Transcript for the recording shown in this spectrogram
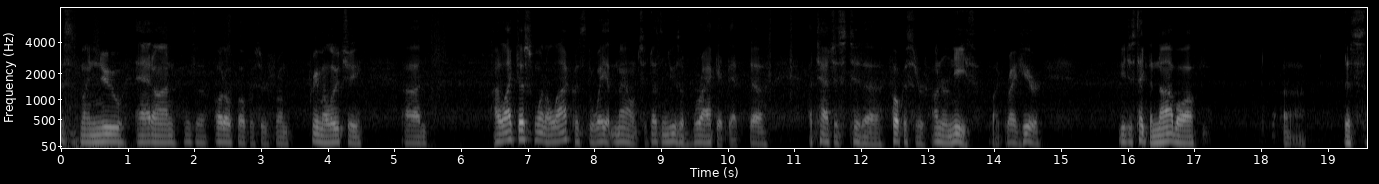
this is my new add-on. Is an autofocuser from PrimaLuce. Uh, I like this one a lot because the way it mounts. It doesn't use a bracket that uh, attaches to the focuser underneath, like right here. You just take the knob off uh, this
